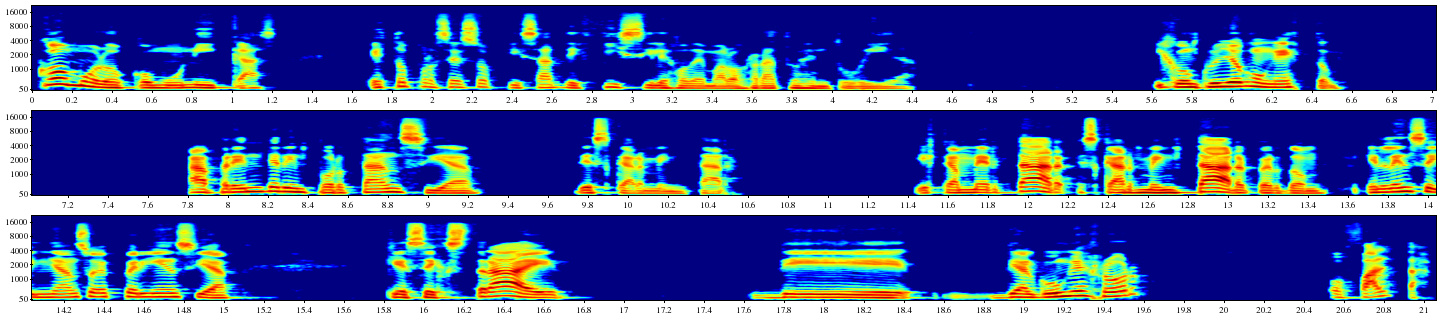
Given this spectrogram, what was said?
cómo lo comunicas, estos procesos quizás difíciles o de malos ratos en tu vida. Y concluyo con esto. Aprende la importancia de escarmentar. Y escarmentar, escarmentar, perdón, es la enseñanza o experiencia que se extrae de, de algún error o falta.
